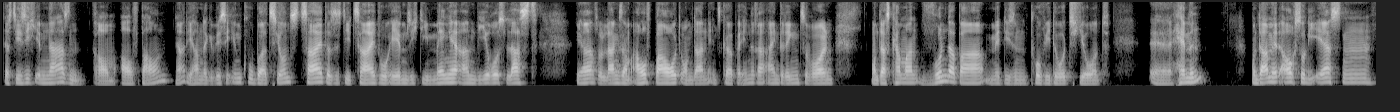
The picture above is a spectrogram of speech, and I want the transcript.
dass die sich im Nasenraum aufbauen. Ja, die haben eine gewisse Inkubationszeit. Das ist die Zeit, wo eben sich die Menge an Viruslast ja, so langsam aufbaut, um dann ins Körperinnere eindringen zu wollen. Und das kann man wunderbar mit diesem Povidot-Jod äh, hemmen und damit auch so die ersten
